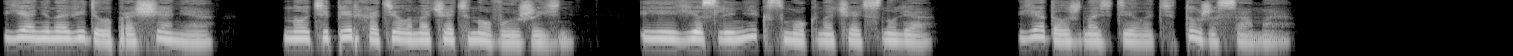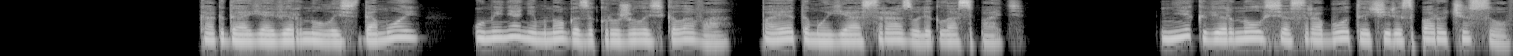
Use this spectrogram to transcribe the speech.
Я ненавидела прощания, но теперь хотела начать новую жизнь. И если Ник смог начать с нуля, я должна сделать то же самое. Когда я вернулась домой, у меня немного закружилась голова, поэтому я сразу легла спать. Ник вернулся с работы через пару часов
